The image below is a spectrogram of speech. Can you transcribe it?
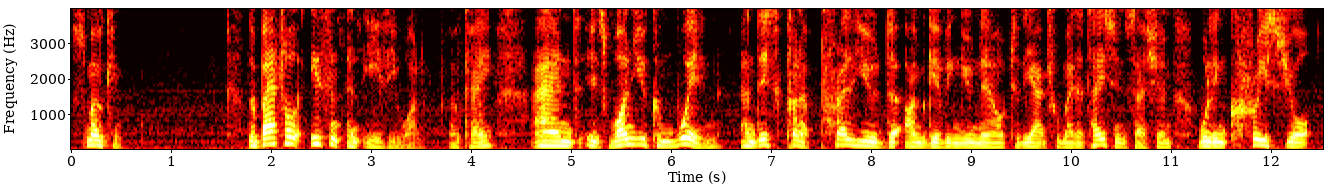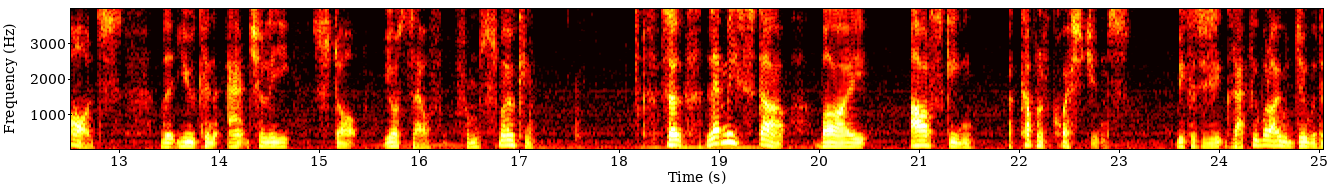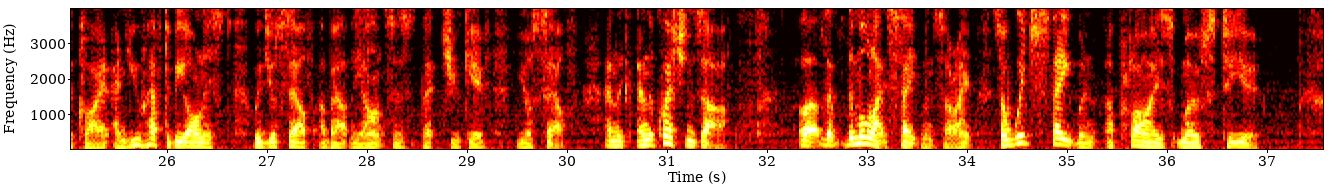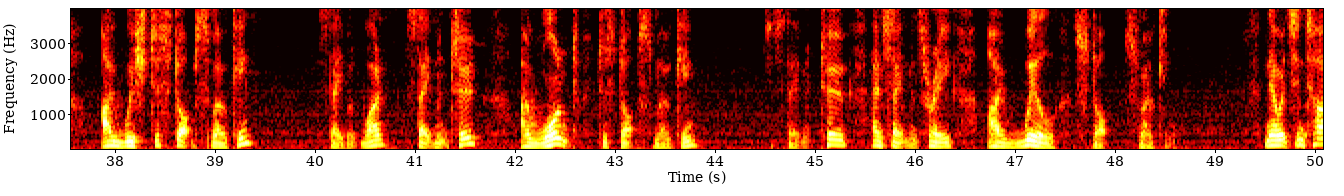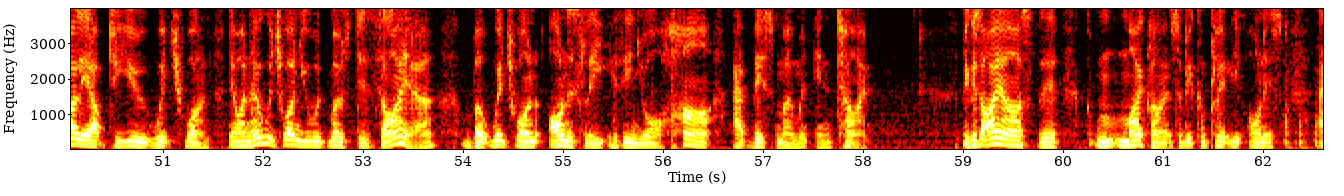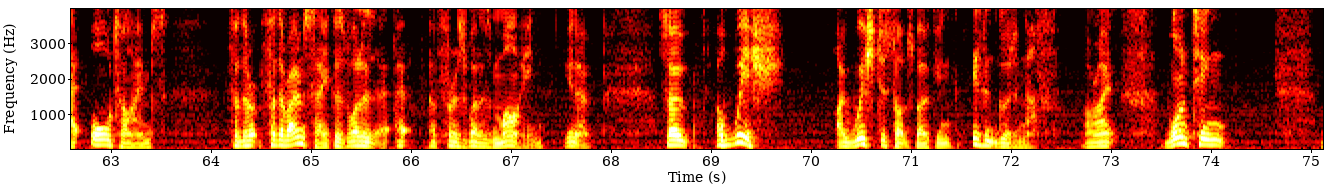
smoking. The battle isn't an easy one, okay? And it's one you can win. And this kind of prelude that I'm giving you now to the actual meditation session will increase your odds that you can actually stop yourself from smoking. So let me start by asking a couple of questions because it's exactly what I would do with a client and you have to be honest with yourself about the answers that you give yourself. And the, and the questions are, uh, the, the more like statements, all right? So which statement applies most to you? I wish to stop smoking. Statement one. Statement two. I want to stop smoking statement two, and statement three, I will stop smoking. Now it's entirely up to you which one. Now I know which one you would most desire, but which one honestly is in your heart at this moment in time. Because I ask the, my clients to be completely honest at all times for their, for their own sake as well as uh, uh for as well as mine, you know. So a wish, I wish to stop smoking isn't good enough. All right. Wanting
